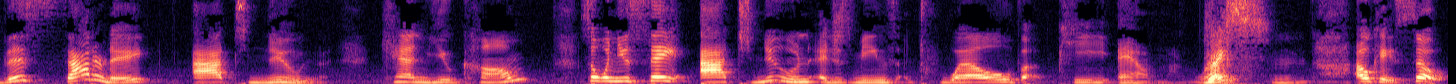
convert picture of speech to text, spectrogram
this Saturday at noon. Can you come? So when you say at noon, it just means 12 p.m., right? Yes. Mm. Okay, so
